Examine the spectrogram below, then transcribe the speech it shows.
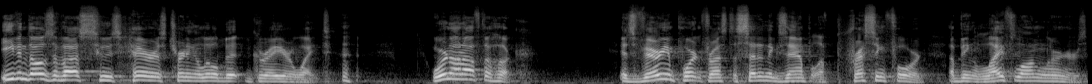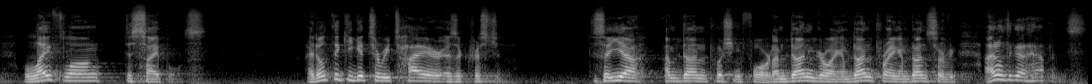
Even those of us whose hair is turning a little bit gray or white, we're not off the hook. It's very important for us to set an example of pressing forward, of being lifelong learners, lifelong disciples. I don't think you get to retire as a Christian. To say, yeah, I'm done pushing forward, I'm done growing, I'm done praying, I'm done serving. I don't think that happens.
